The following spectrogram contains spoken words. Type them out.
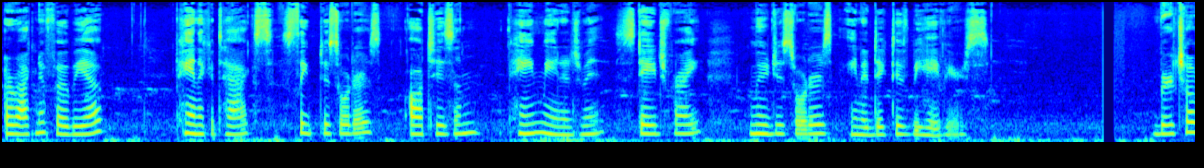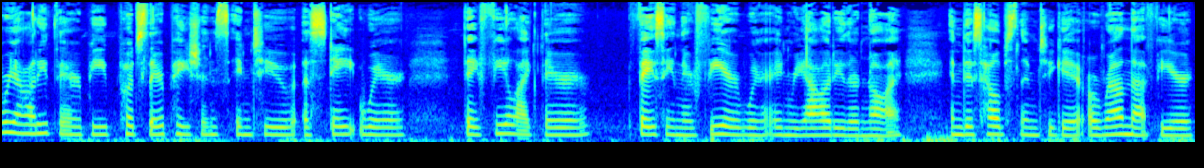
arachnophobia, panic attacks, sleep disorders, autism, pain management, stage fright, mood disorders, and addictive behaviors. Virtual reality therapy puts their patients into a state where they feel like they're facing their fear, where in reality they're not. And this helps them to get around that fear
